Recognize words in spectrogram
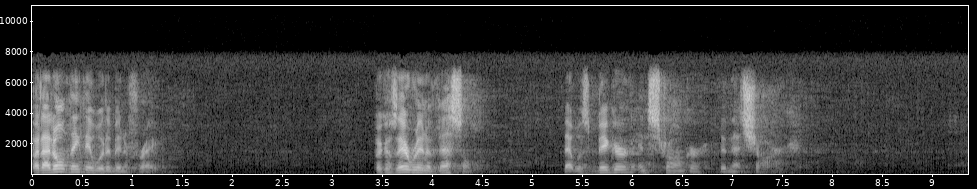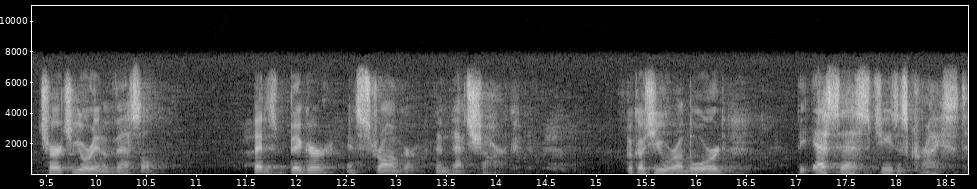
But I don't think they would have been afraid. Because they were in a vessel that was bigger and stronger than that shark. Church, you are in a vessel that is bigger and stronger than that shark. Because you are aboard the SS Jesus Christ.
